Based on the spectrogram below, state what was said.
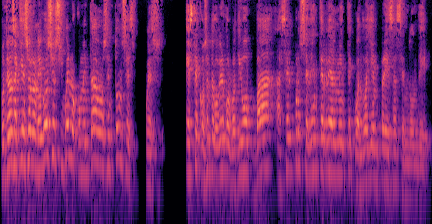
Continuamos aquí en Solo Negocios y bueno, comentábamos entonces, pues este concepto de gobierno corporativo va a ser procedente realmente cuando hay empresas en donde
